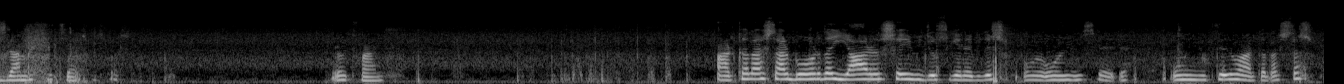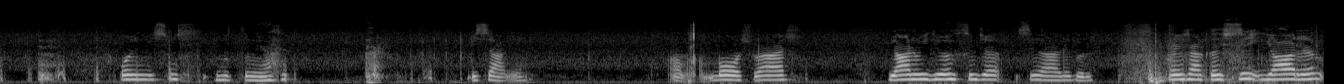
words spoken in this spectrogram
İzlenmek ihtiyacımız var. Lütfen. Arkadaşlar bu arada yarın şey videosu gelebilir. O oyun ismiydi. Onu yükledim arkadaşlar. Oyunun ismini unuttum ya. Bir saniye. Ama boş ver. Yarın video ısınca sizlerle görür. Evet arkadaşlar yarın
